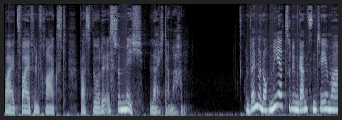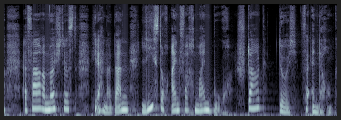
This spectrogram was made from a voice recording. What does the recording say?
bei Zweifeln fragst, was würde es für mich leichter machen. Und wenn du noch mehr zu dem ganzen Thema erfahren möchtest, ja, na dann lies doch einfach mein Buch Stark durch Veränderung.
